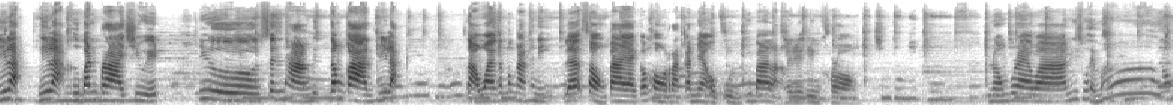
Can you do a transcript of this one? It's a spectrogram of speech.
นี่แหละ นี่แหละ คือบั้นปลายชีวิต นี่คือเส้นทางที่ต้องการ นี่แหละ สาววายก็ต้องการแค่นี้ และสองตายายก็คองรักกันอย่างอบอุ่นที่บ้านหลังเล็กๆริมคลอง น้องแพรวานี่สวยมากน้อง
